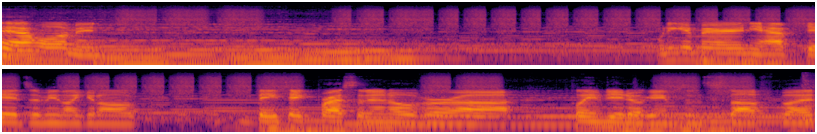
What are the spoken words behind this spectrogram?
Yeah, well I mean, when you get married and you have kids, I mean like you know, they take precedent over uh, playing video games and stuff. But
